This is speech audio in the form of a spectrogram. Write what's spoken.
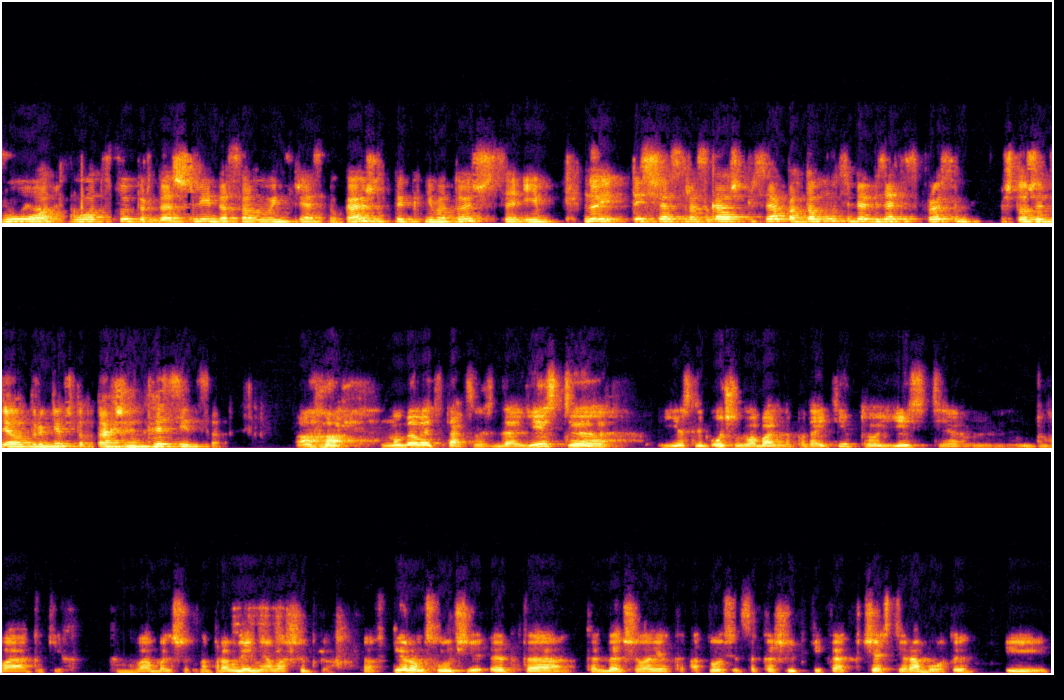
Вот, вот, супер, дошли до самого интересного. Как же ты к ним относишься? И, ну, и ты сейчас расскажешь про себя, потом мы у тебя обязательно спросим, что же делать другим, чтобы так же относиться. Ага, ну давайте так, значит, да, есть, э, если очень глобально подойти, то есть э, два таких, два больших направления в ошибках. В первом случае это когда человек относится к ошибке как к части работы, и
